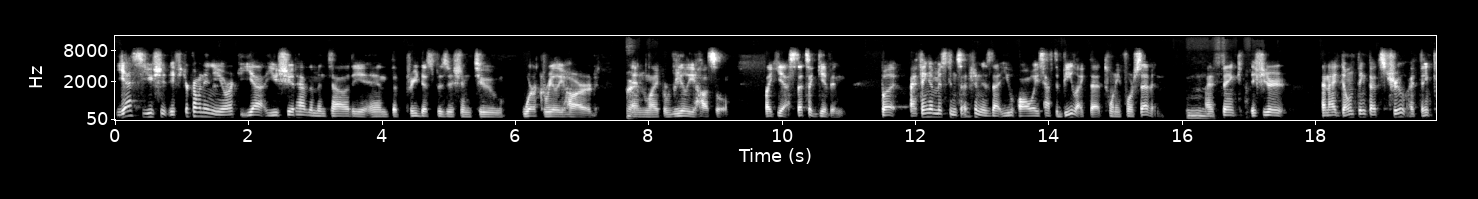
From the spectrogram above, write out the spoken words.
yes you should if you're coming to new york yeah you should have the mentality and the predisposition to work really hard Right. and like really hustle like yes that's a given but i think a misconception is that you always have to be like that 24 7 Mm, I think if you're, and I don't think that's true. I think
